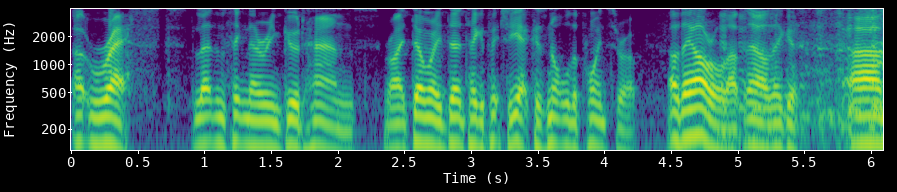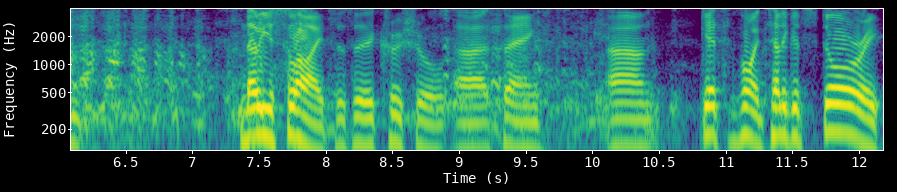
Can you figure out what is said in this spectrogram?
uh, at rest. Let them think they're in good hands, right? Don't worry, don't take a picture yet because not all the points are up. Oh, they are all up. Oh, they're good. Um, know your slides. That's a crucial uh, thing. Um, get to the point. Tell a good story.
